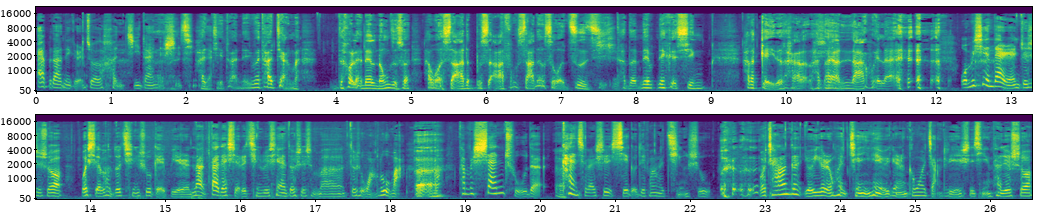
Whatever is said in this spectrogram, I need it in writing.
爱不到那个人，做了很极端的事情，很极端的，因为他讲嘛，后来那个聋子说：“他我杀的不是阿福，杀的是我自己。他的那那颗心，他都给了他了，他他要拿回来。”我们现代人就是说我写了很多情书给别人，那大家写的情书现在都是什么？都是网络嘛。啊，啊，他们删除的看起来是写给对方的情书。我常常跟有一个人会，前几天有一个人跟我讲这件事情，他就说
